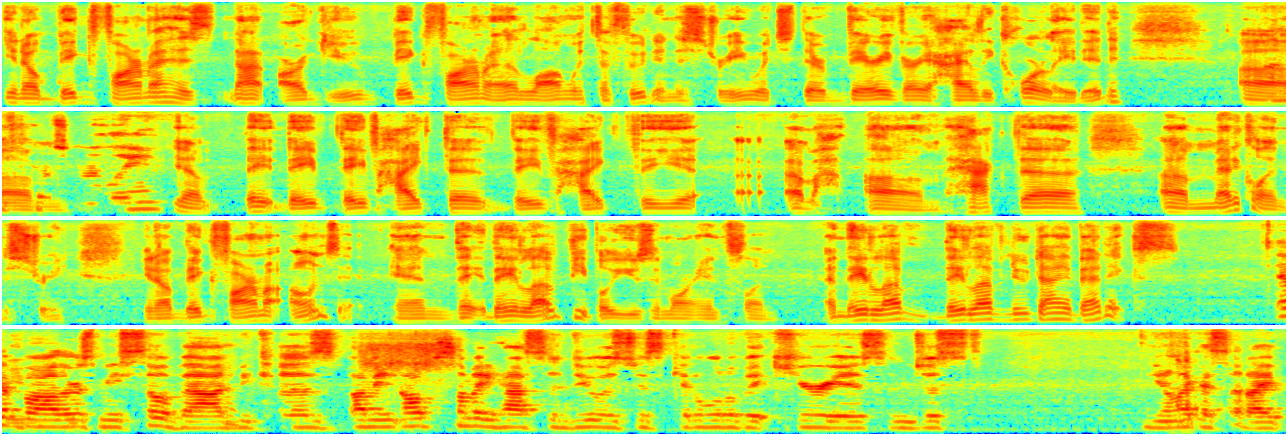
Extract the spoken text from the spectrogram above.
you know, big pharma has not argued. Big pharma, along with the food industry, which they're very, very highly correlated. Um, Unfortunately, you know, they they've they've hiked the they've hiked the uh, um, um, hacked the um, medical industry. You know, big pharma owns it, and they, they love people using more insulin, and they love they love new diabetics. it bothers me so bad because I mean, all somebody has to do is just get a little bit curious and just, you know, like I said, I,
